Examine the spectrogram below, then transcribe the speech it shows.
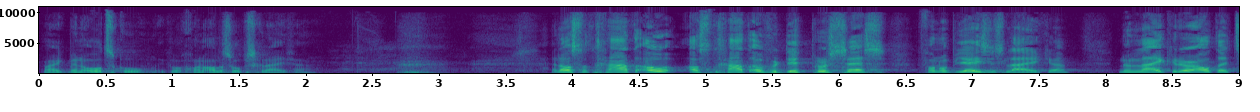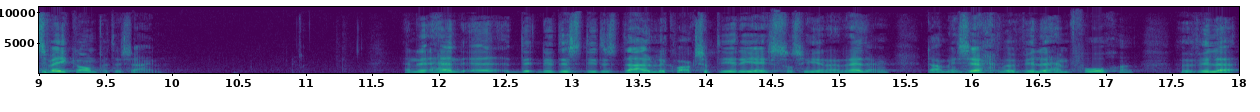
Maar ik ben oldschool. Ik wil gewoon alles opschrijven. En als het, gaat, als het gaat over dit proces van op Jezus lijken, dan lijken er altijd twee kampen te zijn. En uh, dit, is, dit is duidelijk. We accepteren Jezus als Heer en Redder. Daarmee zeggen we willen Hem volgen. We willen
